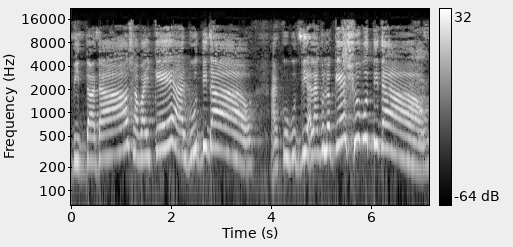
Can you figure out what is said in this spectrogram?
বিদ্যা দাও সবাইকে, আর বুদ্ধি দাও। আর কুবুদ্ধি আলাগুলোকে সুবুদ্ধি দাও।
